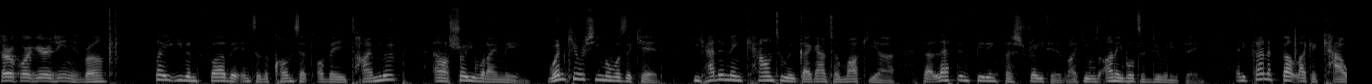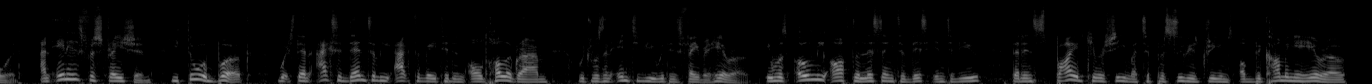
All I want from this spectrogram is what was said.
Toroku, you're a genius, bro. play even further into the concept of a time loop, and I'll show you what I mean. When Kirishima was a kid, he had an encounter with Gigantomachia that left him feeling frustrated, like he was unable to do anything, and he kind of felt like a coward. And in his frustration, he threw a book, which then accidentally activated an old hologram, which was an interview with his favorite hero. It was only after listening to this interview that inspired Kirishima to pursue his dreams of becoming a hero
